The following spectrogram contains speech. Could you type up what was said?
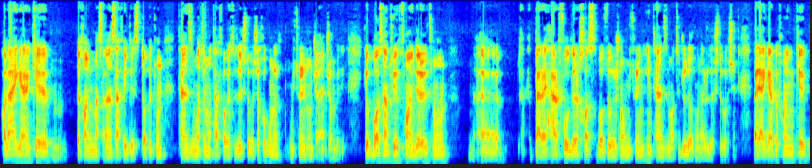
حالا اگر که بخواین مثلا صفحه دسکتاپتون تنظیمات متفاوتی داشته باشه خب اونو می‌تونین اونجا انجام بدین. یا باز هم توی فایندرتون برای هر فولدر خاص باز دوره شما می‌تونین این تنظیمات جداگانه رو داشته باشین. ولی اگر بخواین که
